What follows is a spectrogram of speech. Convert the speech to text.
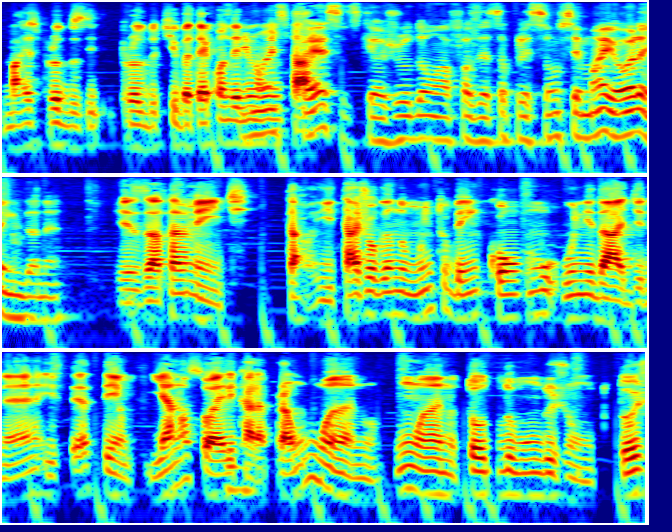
mais produtiva até quando ele tem não está. mais peças que ajudam a fazer essa pressão ser maior ainda, né? Exatamente. Tá, e tá jogando muito bem como unidade, né? Isso é tempo. E a nossa OL, cara, para um ano, um ano, todo mundo junto. Dois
